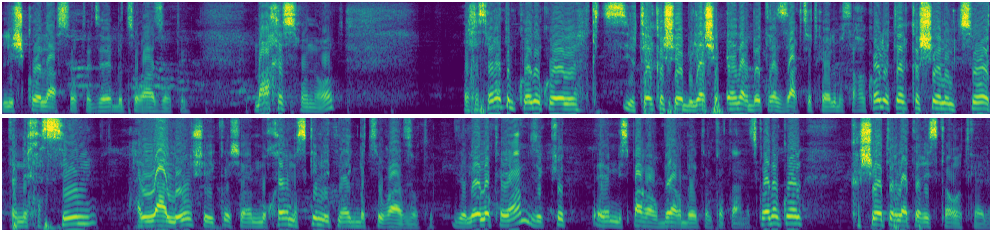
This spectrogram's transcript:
לשקול לעשות את זה בצורה הזאת. מה החסרונות? החסרונות הם קודם כל יותר קשה בגלל שאין הרבה טרנזקציות כאלה בסך הכל, יותר קשה למצוא את הנכסים הללו שמוכר מסכים להתנהג בצורה הזאת. זה לא לא קיים, זה פשוט אה, מספר הרבה הרבה יותר קטן. אז קודם כל, קשה יותר לאתר עסקאות כאלה.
